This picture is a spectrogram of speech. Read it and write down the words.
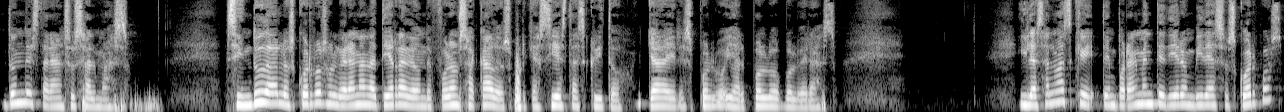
¿Dónde estarán sus almas? Sin duda, los cuerpos volverán a la tierra de donde fueron sacados, porque así está escrito, ya eres polvo y al polvo volverás. Y las almas que temporalmente dieron vida a esos cuerpos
